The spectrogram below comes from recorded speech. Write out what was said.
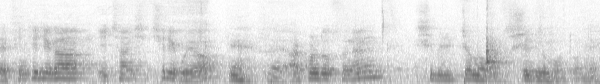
네, 빈티지가 2017이고요. 예, 네, 알코올 도수는 11.5, 12. 11.5도. 네.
